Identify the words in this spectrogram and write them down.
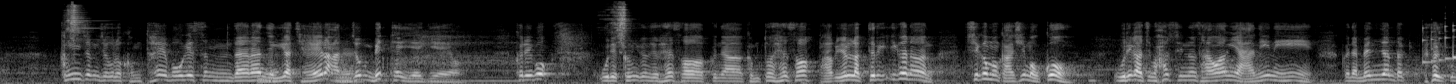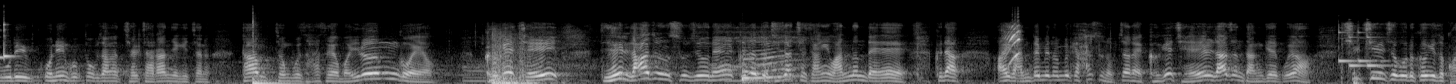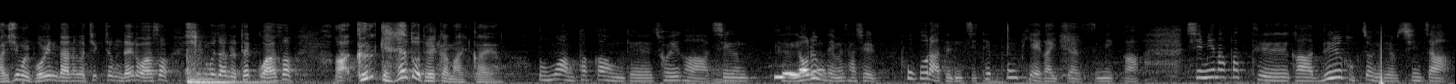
긍정적으로 검토해 보겠습니다라는 얘기가 제일 안 좋은 밑에 얘기예요. 그리고 우리 긍정적으로 해서 그냥 검토해서 바로 연락드리기 이거는 지금은 관심 없고 우리가 지금 할 수 있는 상황이 아니니 그냥 몇 년 더 우리 원인 국토부 장관 제일 잘하는 얘기 있잖아요. 다음 정부에서 하세요. 뭐 이런 거예요. 그게 제일 제일 낮은 수준의 그래도 지자체장이 왔는데 그냥 아 이거 안 됩니다 이렇게 할 수는 없잖아요. 그게 제일 낮은 단계고요. 실질적으로 거기서 관심을 보인다는 건 직접 내려와서 실무자를 데리고 와서 아 그렇게 해도 될까 말까예요. 너무 안타까운 게 저희가 지금 그 여름 되면 사실 폭우라든지 태풍 피해가 있지 않습니까? 시민 아파트가 늘 걱정이 돼요, 진짜.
